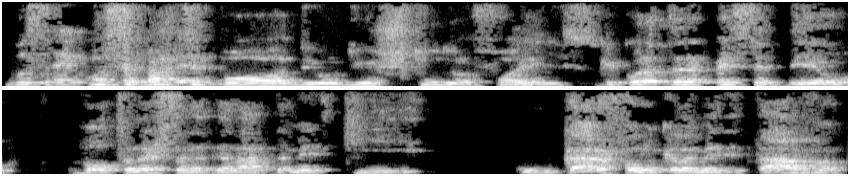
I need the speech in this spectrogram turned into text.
você, você participou de um, de um estudo, não foi? Isso. Porque quando a Tânia percebeu, voltando à história dela rapidamente, que o cara falou que ela meditava,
